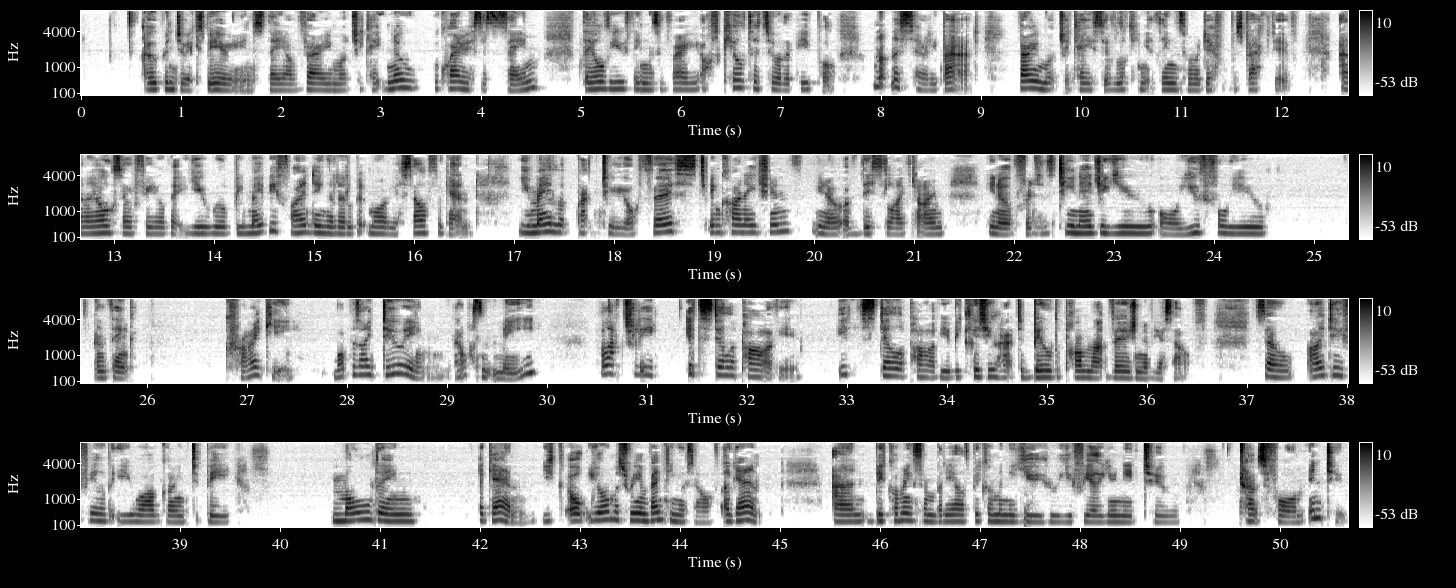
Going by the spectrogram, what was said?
open to experience. They are very much a case. No Aquarius is the same. They all view things very off kilter to other people. Not necessarily bad. Very much a case of looking at things from a different perspective. And I also feel that you will be maybe finding a little bit more of yourself again. You may look back to your first incarnation, you know, of this lifetime, you know, for instance, teenager you or youthful you, and think, crikey, what was I doing? That wasn't me well, actually, it's still a part of you. It is still a part of you because you had to build upon that version of yourself. So I do feel that you are going to be molding again. You, oh, you're almost reinventing yourself again and becoming somebody else, becoming the you who you feel you need to transform into.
